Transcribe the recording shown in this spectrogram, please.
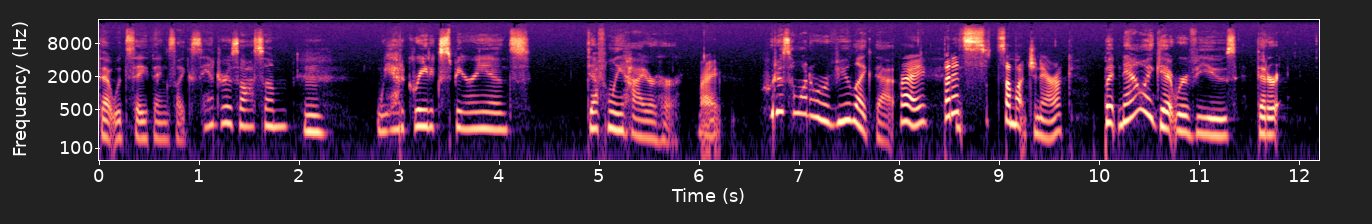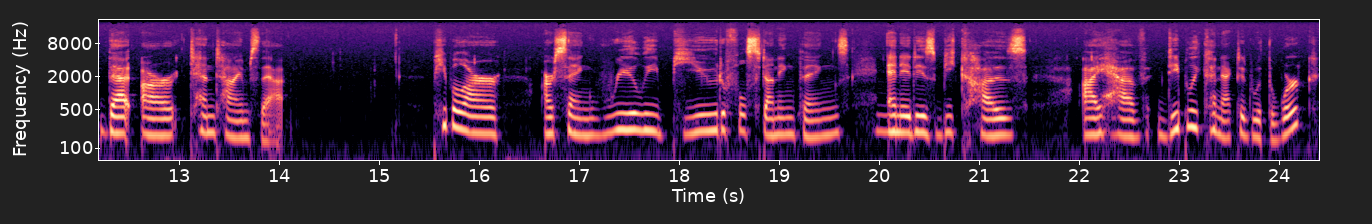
that would say things like, "Sandra is awesome. Hmm. We had a great experience. Definitely hire her." Right. Who doesn't want a review like that? Right. But it's somewhat generic. But now I get reviews that are that are 10 times that. People are are saying really beautiful stunning things hmm. and it is because I have deeply connected with the work.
